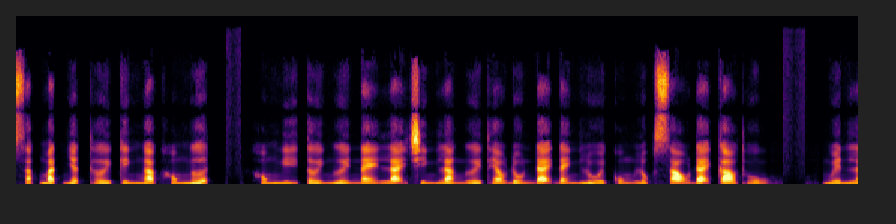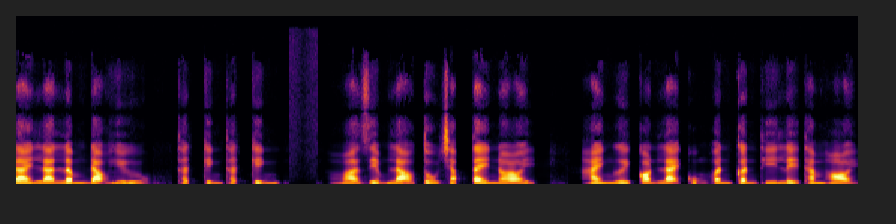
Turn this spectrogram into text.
sắc mặt nhất thời kinh ngạc không ngớt. Không nghĩ tới người này lại chính là người theo đồn đại đánh lui cùng lúc sáu đại cao thủ. Nguyên lai là lâm đạo hữu, thất kính thất kính. Hỏa diễm lão tổ chắp tay nói. Hai người còn lại cũng ân cần thi lễ thăm hỏi.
